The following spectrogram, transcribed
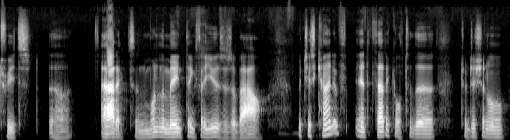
treats uh, addicts, and one of the main things they use is a vow, which is kind of antithetical to the traditional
